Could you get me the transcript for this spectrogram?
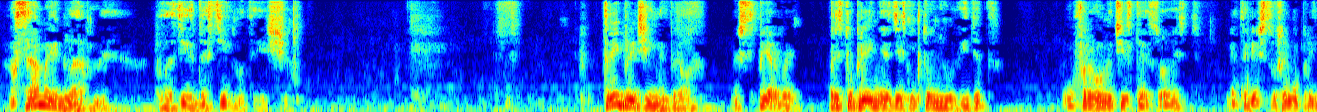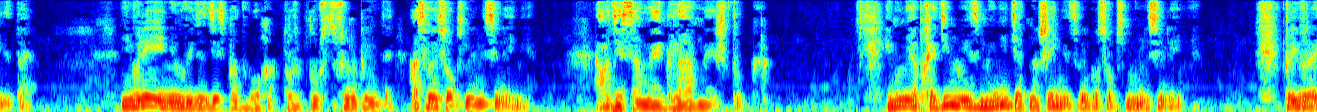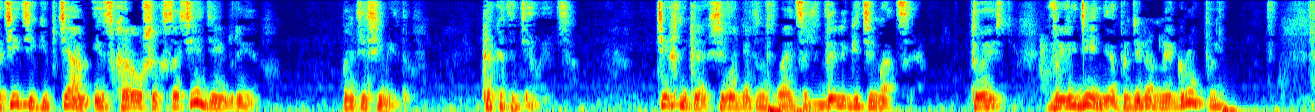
Но самое главное было здесь достигнуто еще. Три причины было. Значит, с первой. Преступление здесь никто не увидит. У фараона чистая совесть. Это вещь совершенно принятая. Евреи не увидят здесь подвоха, тоже потому что совершенно принятая, а свое собственное население. А вот здесь самая главная штука. Ему необходимо изменить отношение своего собственного населения. Превратить египтян из хороших соседей евреев в антисемитов. Как это делается? Техника сегодня это называется делегитимация. То есть выведение определенной группы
